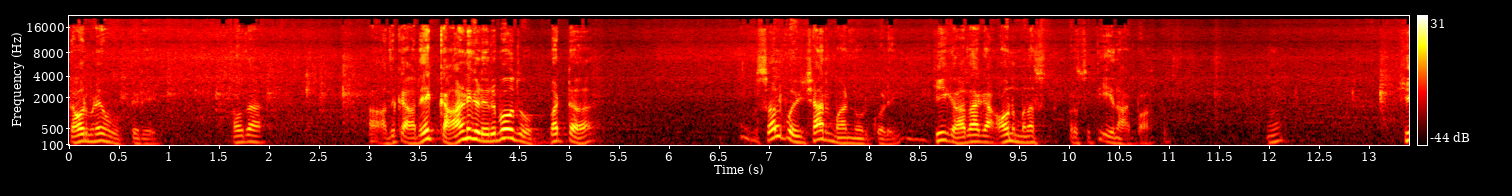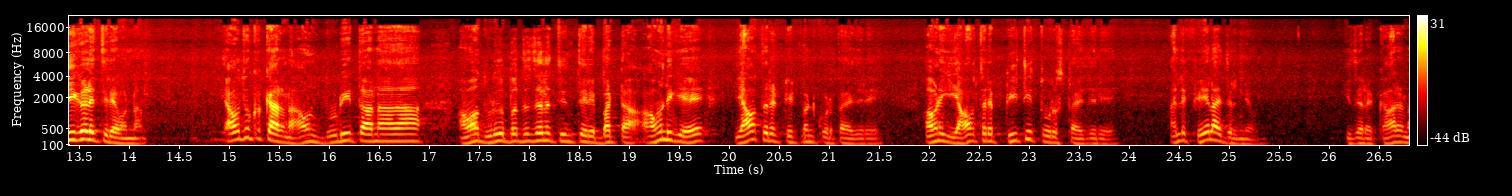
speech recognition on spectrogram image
ದವ್ರ ಮನೆಗೆ ಹೋಗ್ತೀರಿ. ಹೌದಾ? ಅದಕ್ಕೆ ಅದೇ ಕಾರಣಗಳಿರ್ಬೋದು. ಬಟ್ ಸ್ವಲ್ಪ ವಿಚಾರ ಮಾಡಿ ನೋಡ್ಕೊಳ್ಳಿ. ಹೀಗಾದಾಗ ಅವನ ಮನಸ್ಸು ಪರಿಸ್ಥಿತಿ ಏನಾಗಬಾರ್ದು? ಹ್ಞೂ ಹೀಗಳಿತೀರಿ ಅವನ್ನ. ಯಾವುದಕ್ಕೂ ಕಾರಣ, ಅವನು ದುಡಿತಾನ, ಅವ ದುಡಿದು ಬಂದದನ್ನು ತಿಂತೀರಿ ಬಟ್ ಅವನಿಗೆ ಯಾವ ಥರ ಟ್ರೀಟ್ಮೆಂಟ್ ಕೊಡ್ತಾ ಇದ್ದೀರಿ? ಅವನಿಗೆ ಯಾವ ಥರ ಪ್ರೀತಿ ತೋರಿಸ್ತಾ ಇದ್ದೀರಿ? ಅಲ್ಲಿ ಫೇಲ್ ಆಯ್ತೀರಿ ನೀವು. ಇದರ ಕಾರಣ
